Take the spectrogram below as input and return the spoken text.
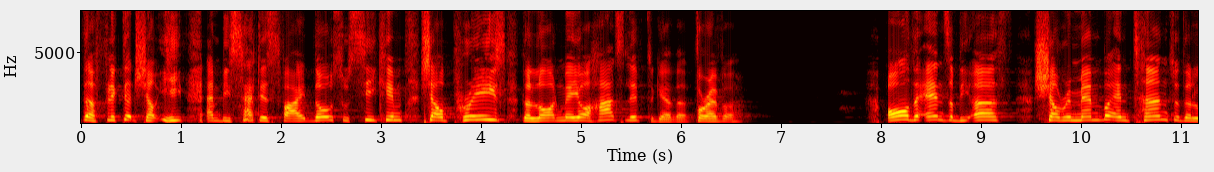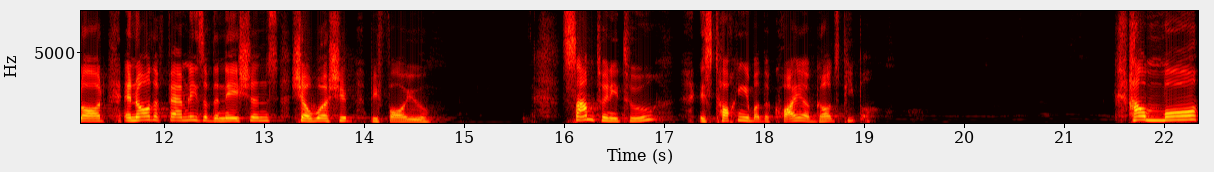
The afflicted shall eat and be satisfied. Those who seek him shall praise the Lord. May your hearts live together forever. All the ends of the earth shall remember and turn to the Lord, and all the families of the nations shall worship before you. Psalm 22 is talking about the choir of God's people. How more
